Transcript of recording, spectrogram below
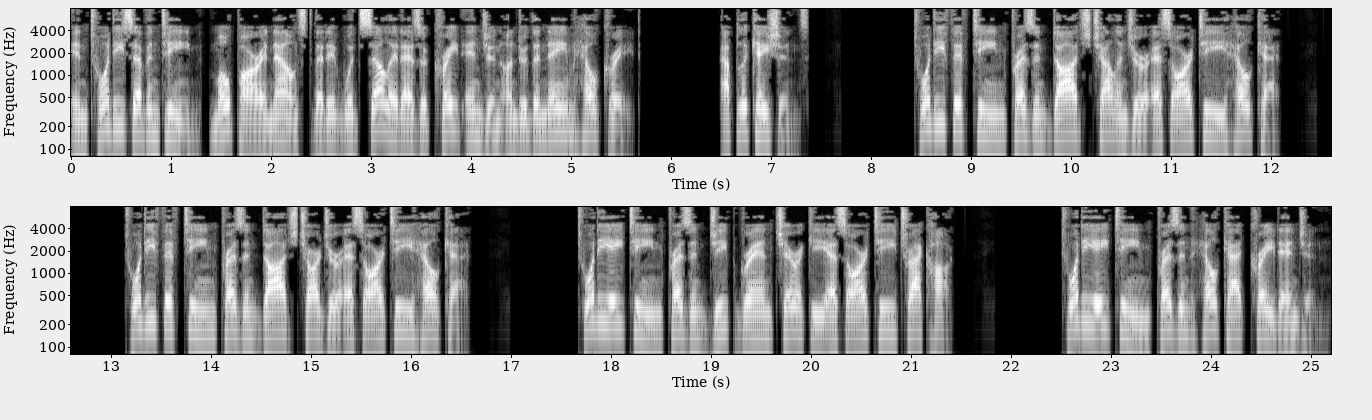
In 2017, Mopar announced that it would sell it as a crate engine under the name Hellcrate. Applications. 2015 present Dodge Challenger SRT Hellcat. 2015 present Dodge Charger SRT Hellcat. 2018 present Jeep Grand Cherokee SRT Trackhawk. 2018 present Hellcat crate engine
